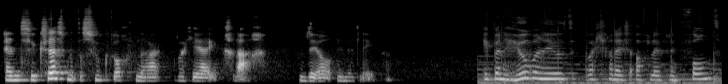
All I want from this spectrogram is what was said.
En succes met de zoektocht naar wat jij graag wil in het leven. Ik ben heel benieuwd wat je van deze aflevering vond.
